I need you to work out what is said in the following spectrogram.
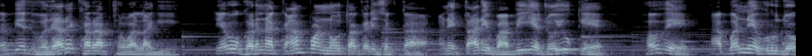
તબિયત વધારે ખરાબ થવા લાગી. તેઓ ઘરના કામ પણ નહોતા કરી શકતા અને તારી ભાભીએ જોયું કે, હવે આ બંને વૃદ્ધો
